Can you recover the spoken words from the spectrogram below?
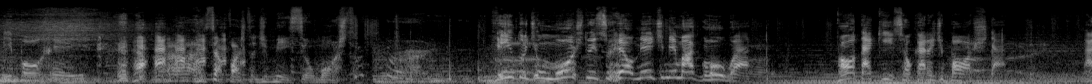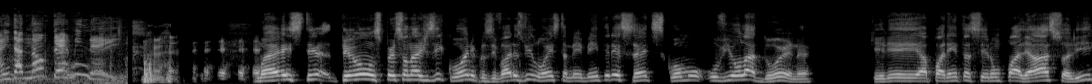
me borrei. Ah, se afasta de mim, seu monstro. Vindo de um monstro, isso realmente me magoa. Volta aqui, seu cara de bosta. Ainda não terminei. Mas tem, tem uns personagens icônicos e vários vilões também bem interessantes, como o Violador, né? Que ele aparenta ser um palhaço ali,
